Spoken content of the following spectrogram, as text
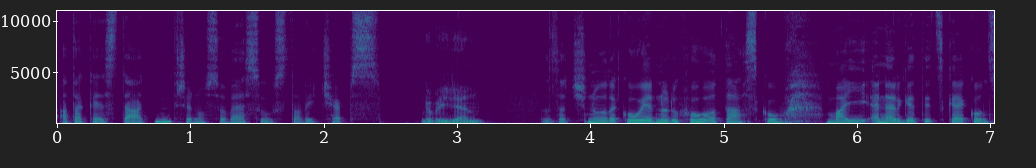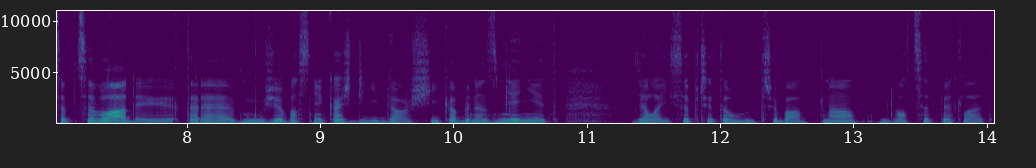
a také státní přenosové soustavy ČEPS. Dobrý den. Začnu takovou jednoduchou otázkou. Mají energetické koncepce vlády, které může vlastně každý další kabinet změnit, dělají se přitom třeba na 25 let.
